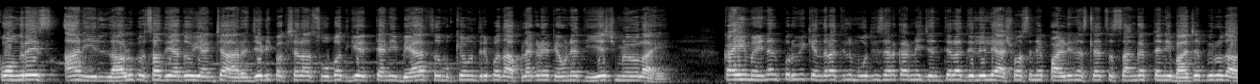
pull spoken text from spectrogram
काँग्रेस आणि लालू प्रसाद यादव यांच्या आर जे डी पक्षाला सोबत घेत त्यांनी बिहारचं मुख्यमंत्रीपद आपल्याकडे ठेवण्यात यश मिळवलं आहे. काही महिन्यांपूर्वी केंद्रातील मोदी सरकारने जनतेला दिलेली आश्वासने पाळली नसल्याचं सांगत त्यांनी भाजप विरोधात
